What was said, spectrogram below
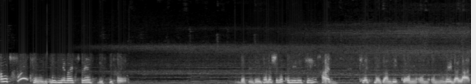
I was frightened. We've never experienced this before. But the international community had placed Mozambique on, on, on red alert.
